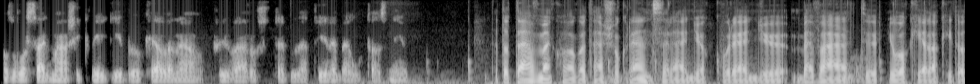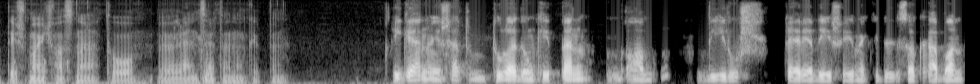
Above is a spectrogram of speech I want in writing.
az ország másik végéből kellene a főváros területére beutazni. Tehát a távmeghallgatások rendszere egy akkor egy bevált, jól kialakított és ma is használható rendszer tulajdonképpen. Igen, és hát tulajdonképpen a vírus terjedésének időszakában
